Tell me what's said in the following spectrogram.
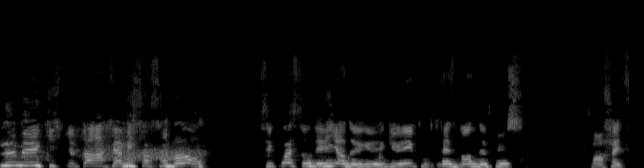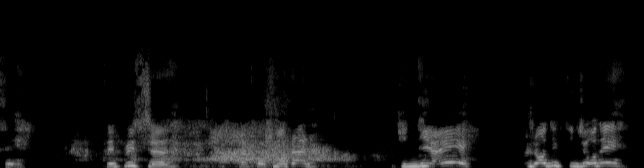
Le mec qui se prépare à faire 1500 bornes. C'est quoi son délire de gue- gueuler pour 13 bornes de plus? En fait, c'est c'est plus euh, l'approche mentale. Tu te dis, allez, aujourd'hui, petite journée,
